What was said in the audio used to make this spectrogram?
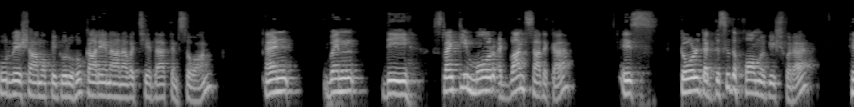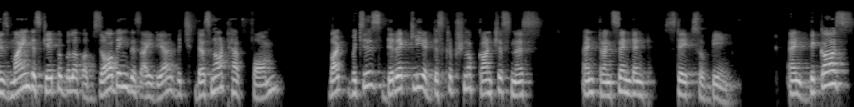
Purveshamapi Guruhu Kalenanavachedat and so on. And when the slightly more advanced sadhaka is told that this is the form of Ishvara, his mind is capable of absorbing this idea, which does not have form, but which is directly a description of consciousness and transcendent states of being. And because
